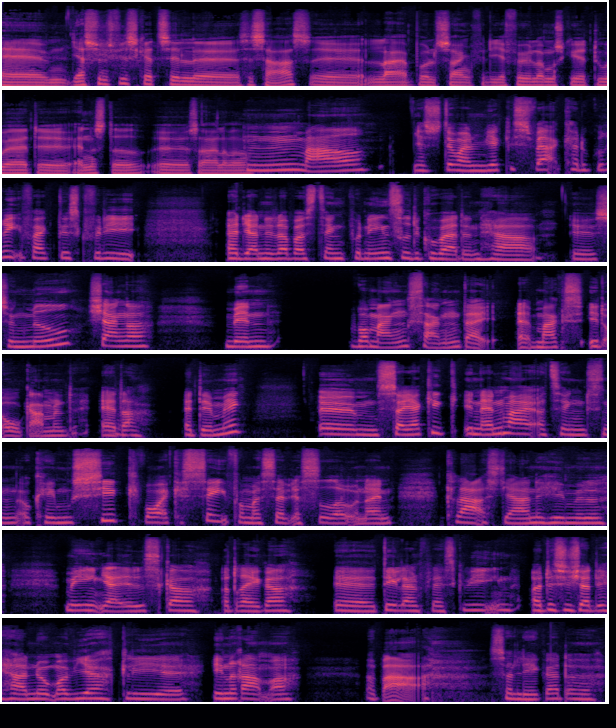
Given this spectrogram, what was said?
øhm, jeg synes, vi skal til øh, Cesars øh, lejrbålsang, fordi jeg føler måske, at du er et øh, andet sted, øh, Sara, eller hvad? Mm, meget. Jeg synes, det var en virkelig svær kategori faktisk, fordi at jeg netop også tænkte på den ene side, det kunne være den her øh, syng med genre, men hvor mange sange, der er maks et år gammelt, er der af dem, ikke? Øhm, så jeg gik en anden vej og tænkte sådan, okay, musik, hvor jeg kan se for mig selv, jeg sidder under en klar stjernehimmel med en, jeg elsker og drikker, øh, deler en flaske vin. Og det synes jeg, det her nummer virkelig øh, indrammer og bare så lækkert. Og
